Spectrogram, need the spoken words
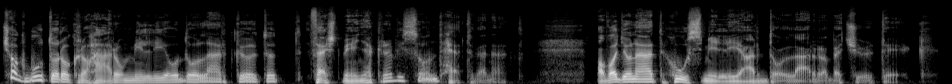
Csak bútorokra 3 millió dollárt költött, festményekre viszont 70-et. A vagyonát 20 milliárd dollárra becsülték.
